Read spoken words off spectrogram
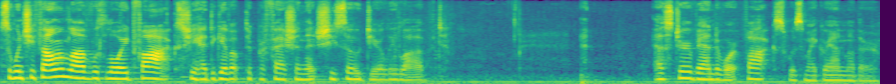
So when she fell in love with Lloyd Fox, she had to give up the profession that she so dearly loved. Esther Vandervoort Fox was my grandmother.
